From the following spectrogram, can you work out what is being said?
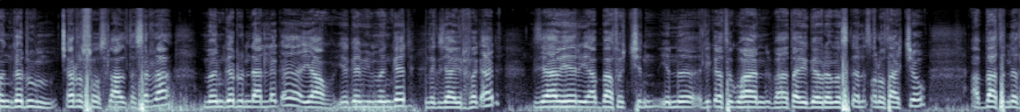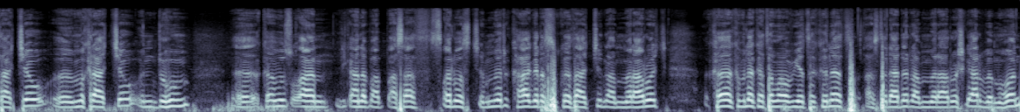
መንገዱም ጨርሶ ስላልተሰራ መንገዱ እንዳለቀ ያው የገቢ መንገድ እንደ እግዚአብሔር ፈቃድ እግዚአብሔር የአባቶችን ሊቀ ትጉሃን ባህታዊ ገብረ መስቀል ጸሎታቸው፣ አባትነታቸው፣ ምክራቸው እንዲሁም ከብፁዓን ሊቃነ ጳጳሳት ጸሎት ጭምር ከሀገረ ስብከታችን አመራሮች ከክፍለ ከተማው ቤተ ክህነት አስተዳደር አመራሮች ጋር በመሆን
